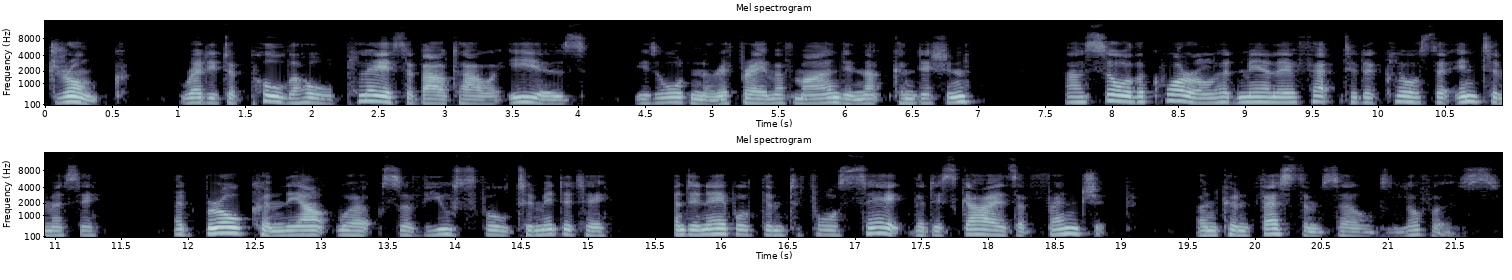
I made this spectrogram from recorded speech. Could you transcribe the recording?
drunk, ready to pull the whole place about our ears (his ordinary frame of mind in that condition), I saw the quarrel had merely effected a closer intimacy, had broken the outworks of youthful timidity, and enabled them to forsake the disguise of friendship, and confess themselves lovers.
